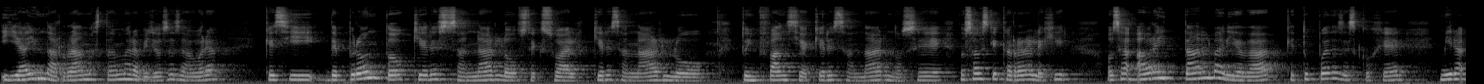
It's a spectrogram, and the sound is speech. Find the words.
y hay unas ramas tan maravillosas ahora que si de pronto quieres sanar lo sexual, quieres sanar tu infancia, quieres sanar, no sé, no sabes qué carrera elegir. O sea, ahora hay tal variedad que tú puedes escoger, mira,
